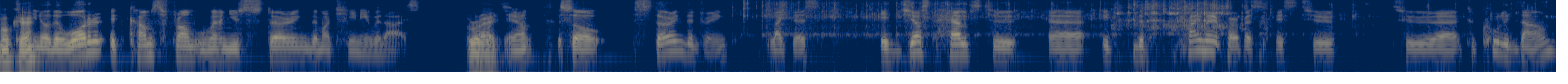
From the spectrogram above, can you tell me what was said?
okay. You know, the water it comes from when you're stirring the martini with ice. Right. You know, so stirring the drink like this, it just helps to. Uh, it the primary purpose is to to uh, to cool it down,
